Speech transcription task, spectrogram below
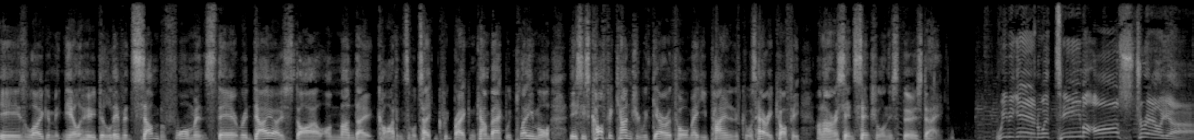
is Logan McNeil, who delivered some performance there, Rodeo style, on Monday at Kyneton. So we'll take a quick break and come back with plenty more. This is Coffee Country with Gareth Hall, Maggie Payne, and of course Harry Coffey on RSN Central on this Thursday. We begin with Team Australia.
